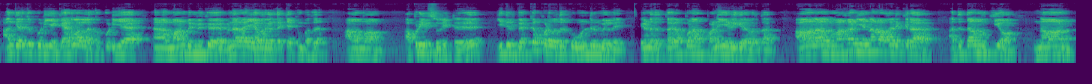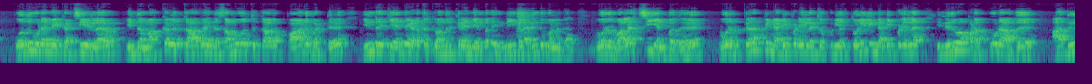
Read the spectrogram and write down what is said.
அங்க இருக்கக்கூடிய கேரளாவில் இருக்கக்கூடிய மாண்புமிகு பினராயி அவர்கள்ட்ட கேட்கும்போது ஆமாம் அப்படின்னு சொல்லிட்டு இதில் வெட்கப்படுவதற்கு ஒன்றுமில்லை. எனது தகப்பனார் பணியேறுகிறவர் தான் ஆனால் மகன் என்னவாக இருக்கிறார்? அதுதான் முக்கியம். நான் பொது உடைமை கட்சியில இந்த மக்களுக்காக இந்த சமூகத்துக்காக பாடுபட்டு இன்றைக்கு எந்த இடத்திற்கு வந்திருக்கிறேன் என்பதை நீங்கள் அறிந்து கொள்ளுங்கள். ஒரு வளர்ச்சி என்பது ஒரு பிறப்பின் அடிப்படையில் இருக்கக்கூடிய தொழிலின் அடிப்படையில் நிறுவப்படக்கூடாது. அது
